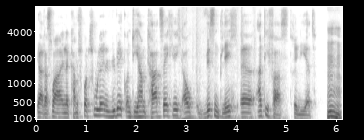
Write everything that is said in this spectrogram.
ja, das war eine Kampfsportschule in Lübeck und die haben tatsächlich auch wissentlich äh, Antifas trainiert. Mhm.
